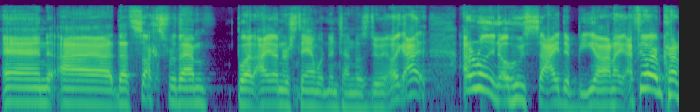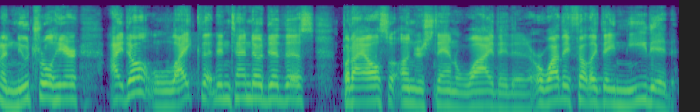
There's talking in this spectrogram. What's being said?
and uh, that sucks for them. But I understand what Nintendo's doing. Like I, I don't really know whose side to be on. I, I feel like I'm kind of neutral here. I don't like that Nintendo did this, but I also understand why they did it or why they felt like they needed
